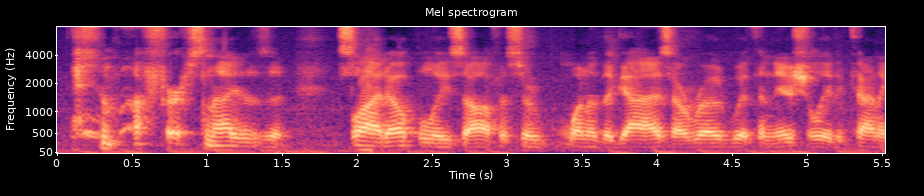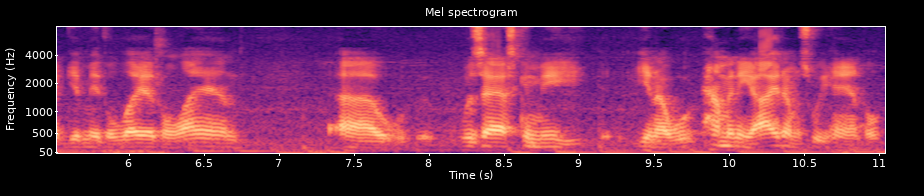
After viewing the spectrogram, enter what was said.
my first night as a Slidell police officer. One of the guys I rode with initially to kind of give me the lay of the land uh, was asking me, you know, how many items we handled,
